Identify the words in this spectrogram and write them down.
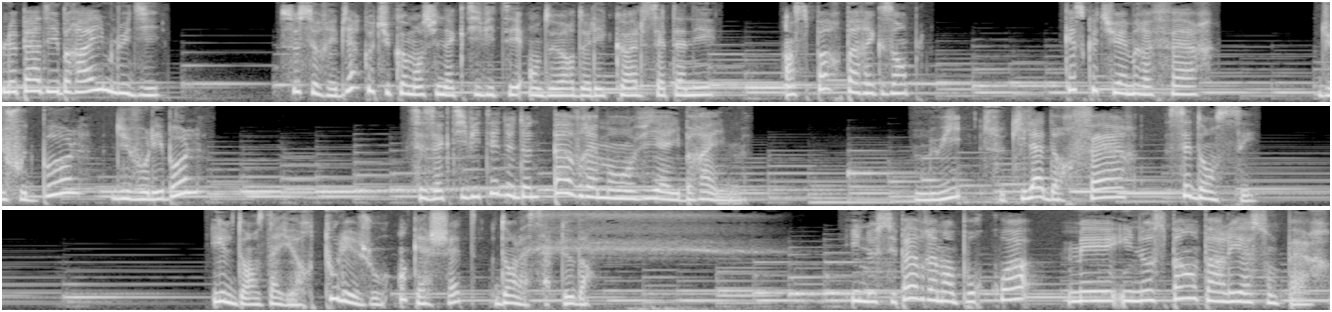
le père d'Ibrahim lui dit ⁇ Ce serait bien que tu commences une activité en dehors de l'école cette année, un sport par exemple. Qu'est-ce que tu aimerais faire? Du football? Du volleyball ?⁇ Ces activités ne donnent pas vraiment envie à Ibrahim. Lui, ce qu'il adore faire, c'est danser. Il danse d'ailleurs tous les jours en cachette dans la salle de bain. Il ne sait pas vraiment pourquoi, mais il n'ose pas en parler à son père.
